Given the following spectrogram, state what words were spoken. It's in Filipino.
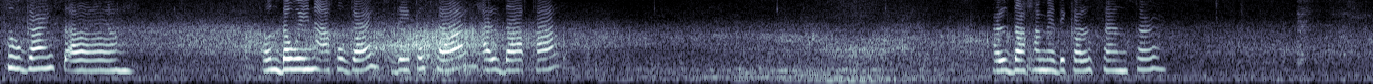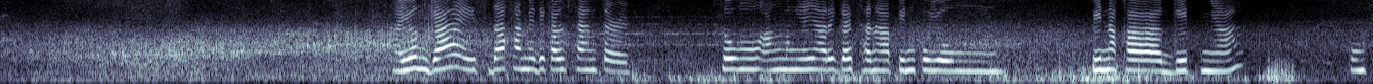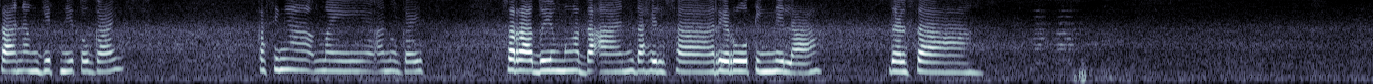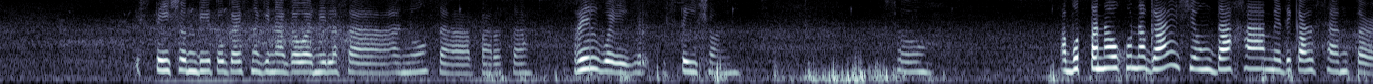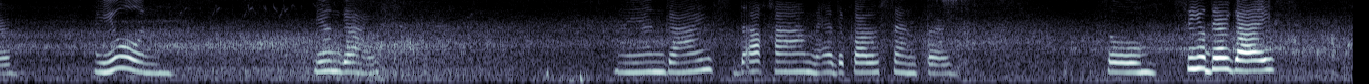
So guys, ah on the way na ako guys dito sa Aldaka. Aldaka Medical Center. Ayun guys, Daka Medical Center. So, ang mangyayari guys, hanapin ko yung pinaka gate niya. Kung saan ang gate nito guys. Kasi nga may ano guys, sarado yung mga daan dahil sa rerouting nila. Dahil sa station dito guys na ginagawa nila sa ano sa para sa railway station. So, abot tanaw ko na guys, yung Dhaka Medical Center. Ayun. Ayun guys. Guys, Dhaka Medical Center. So, see you there guys.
